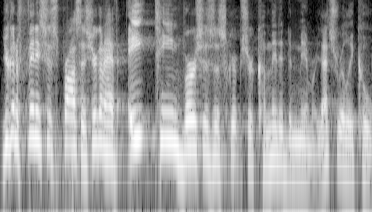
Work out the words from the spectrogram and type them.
You're going to finish this process. You're going to have 18 verses of Scripture committed to memory. That's really cool.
